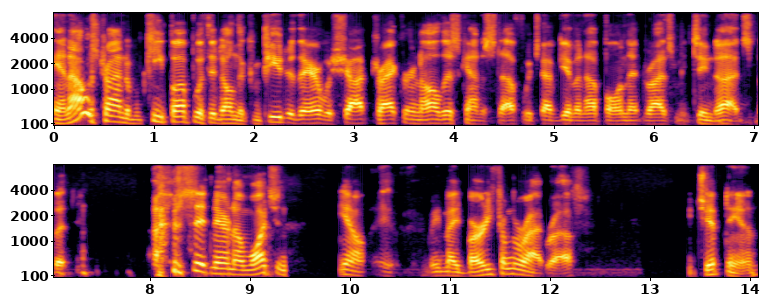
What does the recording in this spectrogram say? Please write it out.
And I was trying to keep up with it on the computer there with shot tracker and all this kind of stuff, which I've given up on. That drives me too nuts. But I was sitting there and I'm watching, you know, eh, we made birdie from the right rough. He chipped in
